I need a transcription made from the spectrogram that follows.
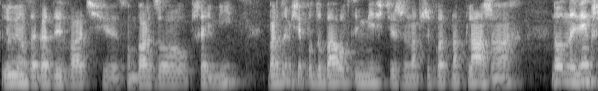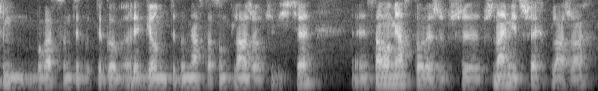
lubią zagadywać, y, są bardzo uprzejmi. Bardzo mi się podobało w tym mieście, że na przykład na plażach no, największym bogactwem tego, tego, regionu, tego miasta są plaże oczywiście. E, samo miasto leży przy przynajmniej trzech plażach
